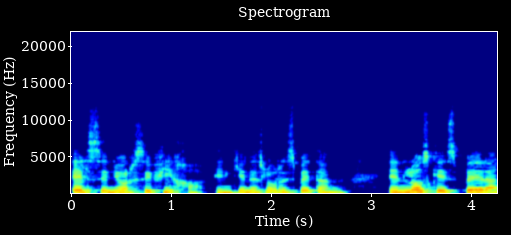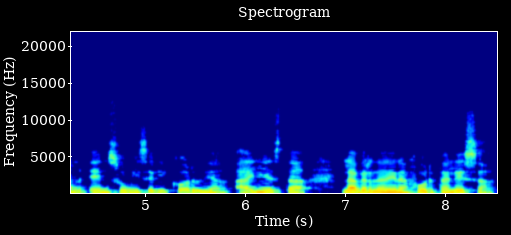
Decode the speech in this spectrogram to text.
El Señor se fija en quienes lo respetan, en los que esperan en su misericordia. Ahí está la verdadera fortaleza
